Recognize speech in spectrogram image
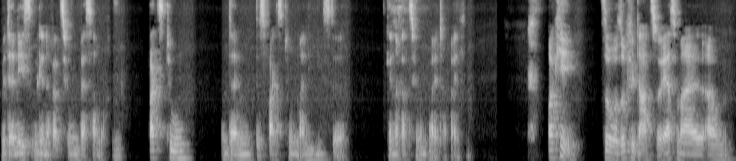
mit der nächsten Generation besser machen. Wachstum und dann das Wachstum an die nächste Generation weiterreichen. Okay, so, so viel dazu. Erstmal ähm,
